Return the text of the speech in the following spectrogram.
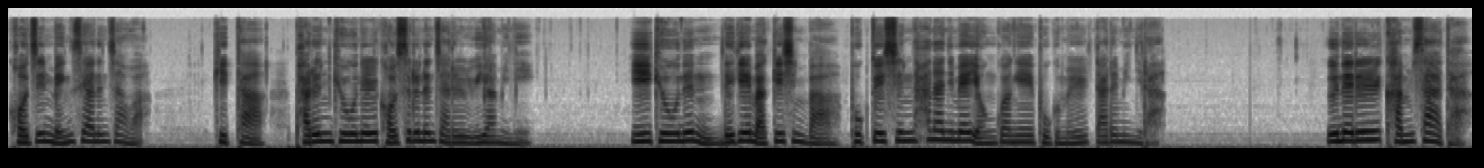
거짓 맹세하는 자와 기타 바른 교훈을 거스르는 자를 위함이니 이 교훈은 내게 맡기신 바 복되신 하나님의 영광의 복음을 따름이니라. 은혜를 감사하다.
